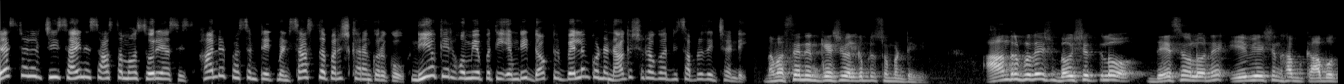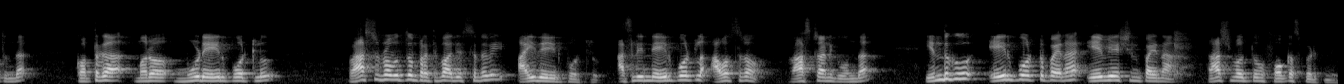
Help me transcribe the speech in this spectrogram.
Dust allergy sinus asthma psoriasis hundred percent treatment శాస్త్ర పరిష్కారం కొరకు Neocare homeopathy MD doctor Bellamkonda Nageswara Rao గారిని సంప్రదించండి. నమస్తే నేను Keshav. Welcome to Suman TV. Andhra Pradesh భవిష్యత్తులో దేశంలోనే ఏవియేషన్ హబ్ కాబోతుందా? కొత్తగా మరో మూడు ఎయిర్పోర్ట్లు రాష్ట్ర ప్రభుత్వం ప్రతిపాదిస్తున్నవి ఐదు ఎయిర్పోర్ట్లు. అసలు ఇన్ని ఎయిర్పోర్ట్ల అవసరం రాష్ట్రానికి ఉందా? ఎందుకు ఎయిర్పోర్ట్ పైన ఏవియేషన్ పైన రాష్ట్ర ప్రభుత్వం ఫోకస్ పెడుతుంది?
